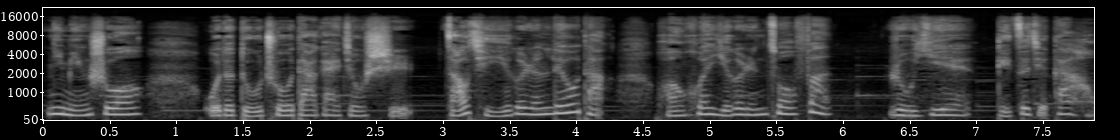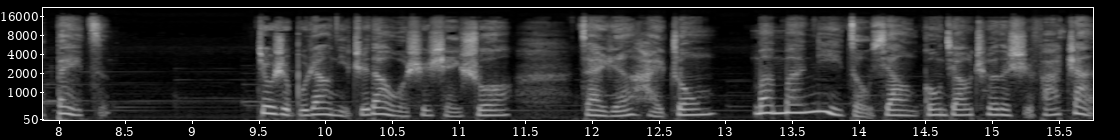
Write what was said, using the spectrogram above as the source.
匿名说：“我的独处大概就是早起一个人溜达，黄昏一个人做饭，入夜给自己盖好被子，就是不让你知道我是谁。”说，在人海中慢慢逆走向公交车的始发站。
